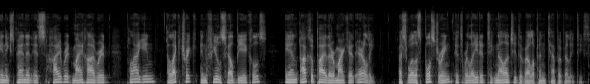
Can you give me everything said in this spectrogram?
in expanding its hybrid, mild hybrid, plug-in, electric, and fuel cell vehicles and occupy their market early, as well as bolstering its related technology development capabilities.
